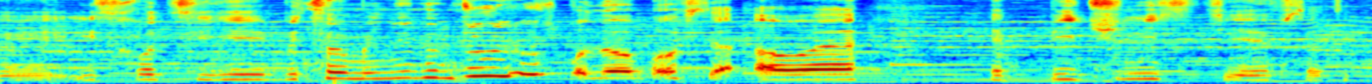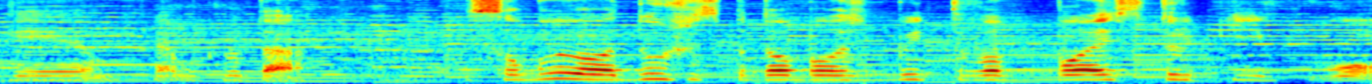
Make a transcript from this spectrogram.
і- ісход цієї битви мені не дуже сподобався, але епічність е, все-таки прям крута. Особливо дуже сподобалась битва байструків. Во,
